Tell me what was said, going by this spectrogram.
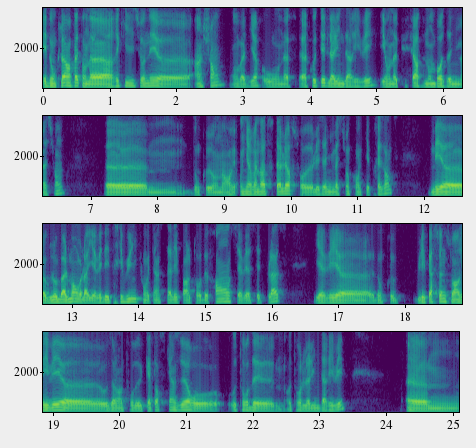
Et donc là, en fait, on a réquisitionné euh, un champ, on va dire, où on a à côté de la ligne d'arrivée et on a pu faire de nombreuses animations. Euh, donc euh, on, on, y reviendra tout à l'heure sur les animations qui ont été présentes. Mais euh, globalement, voilà, il y avait des tribunes qui ont été installées par le Tour de France, il y avait assez de place. Il y avait euh, donc les personnes sont arrivées aux alentours de 14-15 heures autour de la ligne d'arrivée. Euh,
